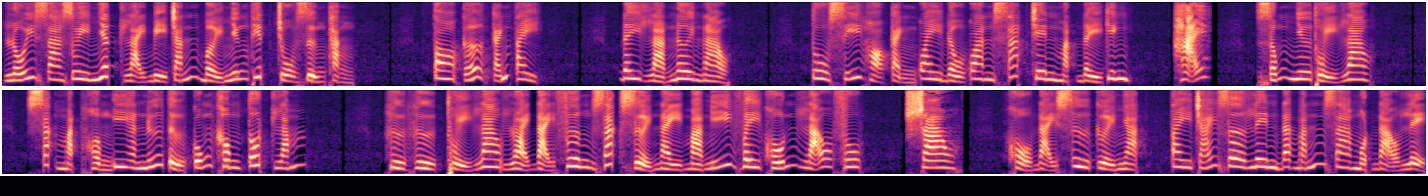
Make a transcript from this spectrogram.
lối ra duy nhất lại bị chắn bởi những thiết trụ dựng thẳng. To cỡ cánh tay. Đây là nơi nào? Tu sĩ họ cảnh quay đầu quan sát trên mặt đầy kinh. Hãi! Giống như thủy lao. Sắc mặt hồng y nữ tử cũng không tốt lắm. Hừ hừ thủy lao loại đại phương rác rưởi này mà nghĩ vây khốn lão phu. Sao? Khổ đại sư cười nhạt, tay trái giơ lên đã bắn ra một đạo lệ.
